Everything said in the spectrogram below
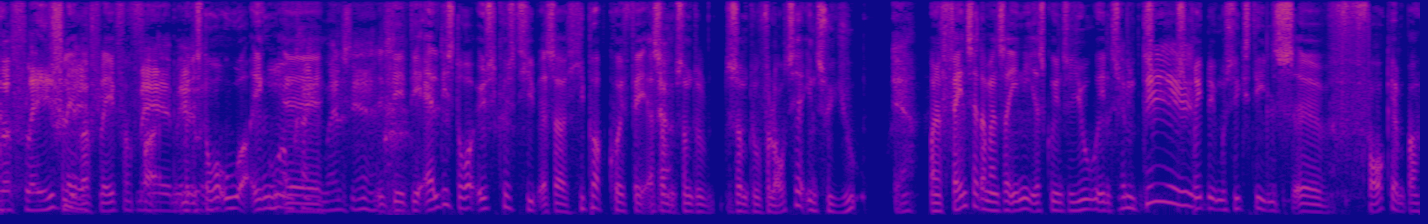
Flavor Flav. Flavor med- Flav for, med- med, med- med, det store ur, ikke? Ur omkring, Øh, altså, ja. det, det er alle de store østkyst altså hiphop koryfærer, som, Ja. som, du, som du får lov til at interviewe. ja. Hvordan fanden sætter man sig ind i at skulle interviewe en Jamen, sp- det- spritny musikstils øh, forkæmper?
